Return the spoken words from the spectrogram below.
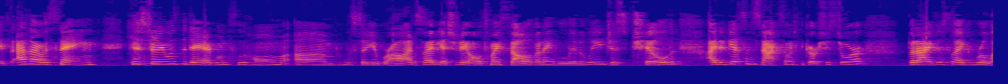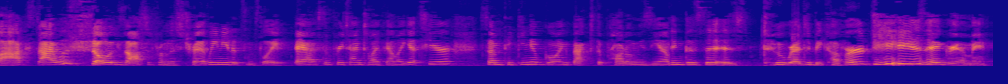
Is as I was saying, yesterday was the day everyone flew home um, from the study abroad. So I had yesterday all to myself and I literally just chilled. I did get some snacks. I went to the grocery store, but I just like relaxed. I was so exhausted from this trip. We needed some sleep. I have some free time till my family gets here. So I'm thinking of going back to the Prado Museum. I think this is too red to be covered. He is angry at me.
